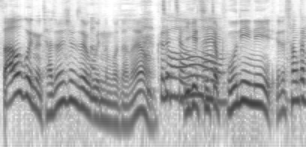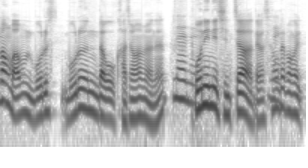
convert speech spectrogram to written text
싸우고 있는 자존심 세우고 있는 거잖아요. 그렇죠. 이게 진짜 네. 본인이 상대방 네. 마음은 모르 모른다고 가정하면은 네네. 본인이 진짜 내가 상대방을 네.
